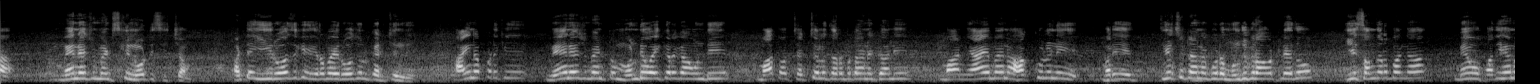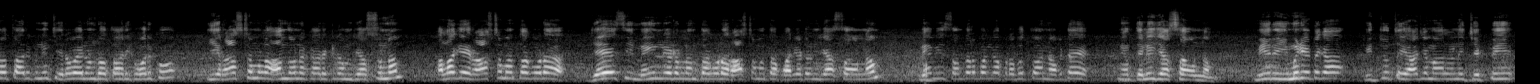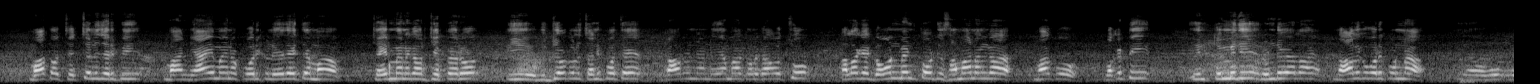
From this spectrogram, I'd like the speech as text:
మేనేజ్మెంట్స్కి నోటీస్ ఇచ్చాం. అంటే ఈ రోజుకి ఇరవై రోజులు గడిచింది. అయినప్పటికీ మేనేజ్మెంట్ మొండి వైఖరిగా ఉండి మాతో చర్చలు జరపడానికి కానీ మా న్యాయమైన హక్కులని మరి తీర్చడానికి కూడా ముందుకు రావట్లేదు. ఈ సందర్భంగా మేము పదిహేనో తారీఖు నుంచి ఇరవై రెండో తారీఖు వరకు ఈ రాష్ట్రంలో ఆందోళన కార్యక్రమం చేస్తున్నాం. అలాగే రాష్ట్రమంతా కూడా జేఏసీ మెయిన్ లీడర్లంతా కూడా రాష్ట్రమంతా పర్యటన చేస్తూ ఉన్నాం. మేము ఈ సందర్భంగా ప్రభుత్వాన్ని ఒకటే మేము తెలియజేస్తూ ఉన్నాం. మీరు ఇమీడియట్గా విద్యుత్ యాజమాన్యాన్ని చెప్పి మాతో చర్చలు జరిపి మా న్యాయమైన కోరికలు ఏదైతే మా చైర్మన్ గారు చెప్పారో ఈ ఉద్యోగులు చనిపోతే కారుణ్య నియామకాలు కావచ్చు అలాగే గవర్నమెంట్ తోటి సమానంగా మాకు ఒకటి తొమ్మిది రెండు వేల నాలుగు వరకు ఉన్న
